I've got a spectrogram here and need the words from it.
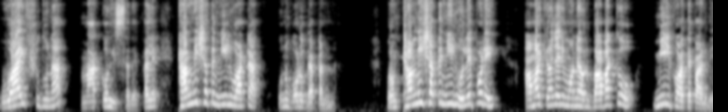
ওয়াইফ শুধু না, মাকেও হিস্সা দেয়। তাহলে ঠাম্মির সাথে মিল হওয়াটা কোনো বড় ব্যাপার না। বরং ঠাম্মির সাথে মিল হলে পরেই আমার কেন জানি মনে হয় ওর বাবাকেও মিল করাতে পারবে।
